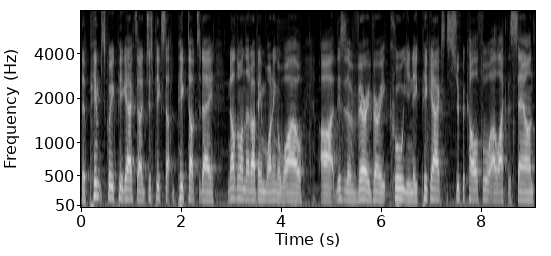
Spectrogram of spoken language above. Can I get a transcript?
the Pick Squeak pickaxe I just picked up picked up today. Another one that I've been wanting a while. Uh, this is a very, very cool, unique pickaxe. Super colorful. I like the sound.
